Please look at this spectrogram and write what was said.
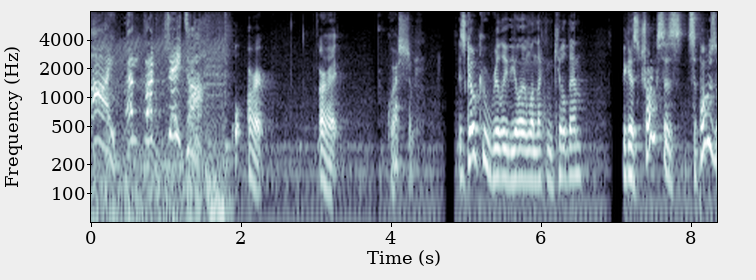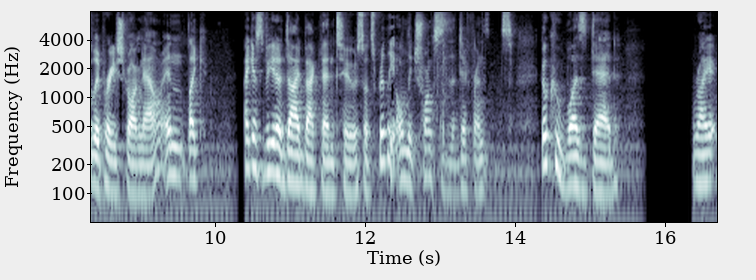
I am Vegeta! Well, all right, all right. Question: Is Goku really the only one that can kill them? Because Trunks is supposedly pretty strong now, and like, I guess Vita died back then too, so it's really only Trunks is the difference. Goku was dead, right?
